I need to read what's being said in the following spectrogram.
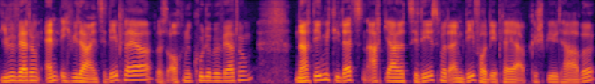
Die Bewertung, endlich wieder ein CD-Player, das ist auch eine coole Bewertung. Nachdem ich die letzten acht Jahre CDs mit einem DVD-Player abgespielt habe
